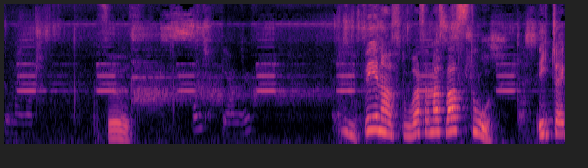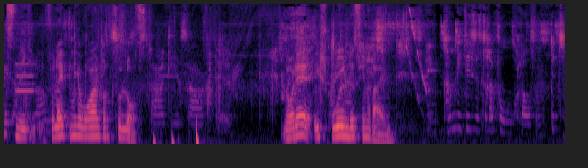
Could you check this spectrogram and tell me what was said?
Oh mein Gott. Süß. Und wir haben ihn. Wen hast du? Was, was warst du? Ich check's nicht. Vielleicht bin ich aber auch einfach zu lost. Leute, ich spule ein bisschen rein. können wir diese Treppe hochlaufen? Bitte.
